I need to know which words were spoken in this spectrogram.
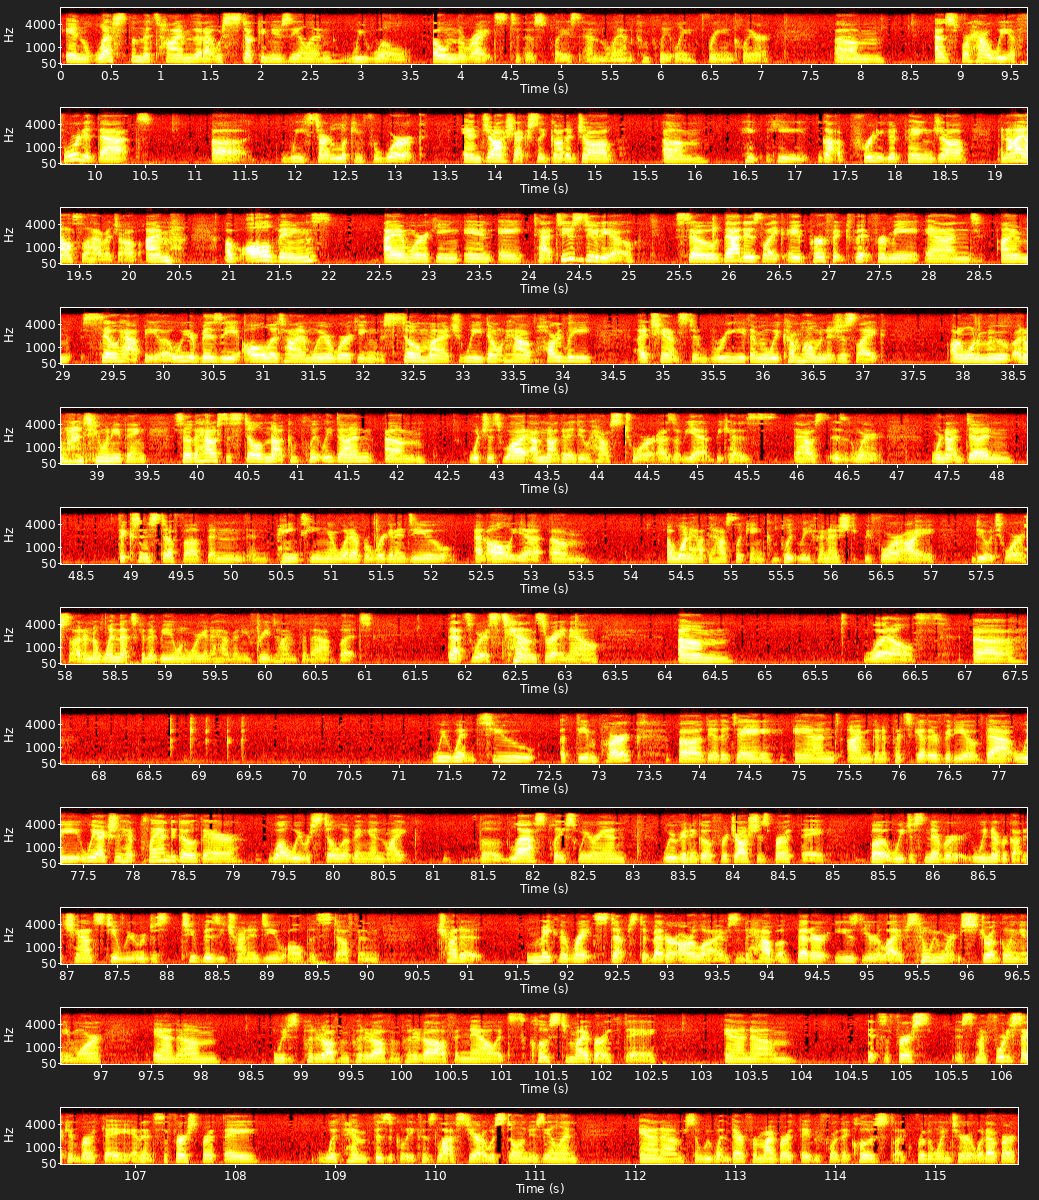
in less than the time that I was stuck in New Zealand, we will own the rights to this place and the land completely, free and clear. Um, as for how we afforded that, uh, we started looking for work, and Josh actually got a job. Um, he, he got a pretty good paying job, and I also have a job. I'm, of all things, I am working in a tattoo studio. So that is like a perfect fit for me and I'm so happy. We are busy all the time. We are working so much. We don't have hardly a chance to breathe. I mean, we come home and it's just like, I don't want to move. I don't want to do anything. So the house is still not completely done, um, which is why I'm not going to do a house tour as of yet because the house isn't, we're, we're not done fixing stuff up and, and painting or whatever we're gonna do at all yet. Um, I want to have the house looking completely finished before I do a tour. So I don't know when that's gonna be, when we're gonna have any free time for that, but that's where it stands right now. Um, what else? Uh, we went to a theme park uh, the other day, and I'm gonna put together a video of that. We we actually had planned to go there while we were still living in like the last place we were in. We were gonna go for Josh's birthday, but we just never we never got a chance to. We were just too busy trying to do all this stuff and try to make the right steps to better our lives and to have a better, easier life, so we weren't struggling anymore. And um, we just put it off and put it off and put it off, and now it's close to my birthday and um, it's the first. It's my 42nd birthday, and it's the first birthday with him physically because last year I was still in New Zealand, and um, so we went there for my birthday before they closed, like for the winter or whatever,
